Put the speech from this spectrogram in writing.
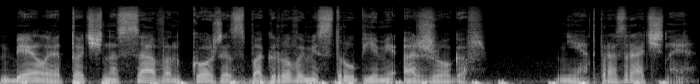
Белая, точно саван, кожа с багровыми струпьями ожогов. Нет, прозрачная.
